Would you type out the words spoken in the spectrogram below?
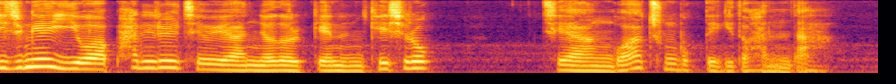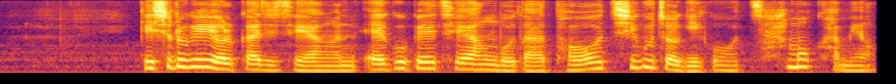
이 중에 2와 8일을 제외한 8개는 계시록 재앙과 중복되기도 한다. 계시록의 10가지 재앙은 애굽의 재앙보다 더 지구적이고 참혹하며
